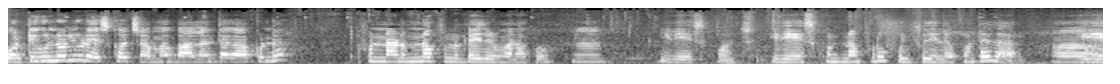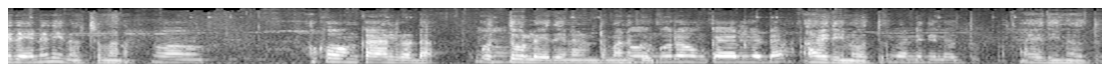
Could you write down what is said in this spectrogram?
పొట్టి గున్నోళ్ళు కూడా వేసుకోవచ్చా అమ్మ? బాలంతా కాకుండా? ఇప్పుడు నడుము నొప్పులు ఉంటాయి చూడు మనకు. ఇది వేసుకోవచ్చు. ఇది వేసుకుంటున్నప్పుడు పులుపు తినకుంటే చాలు. ఏదైనా తినొచ్చు మనం. ఒక వంకాయ ఆలుగడ్డ. ఒత్తులు ఏదైనా ఉంటే మనకు. వంకాయ ఆలుగడ్డ. అవి తినవద్దు ఇవన్నీ తినొద్దు. అవి తినవద్దు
